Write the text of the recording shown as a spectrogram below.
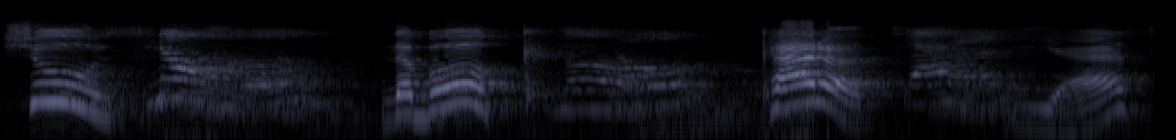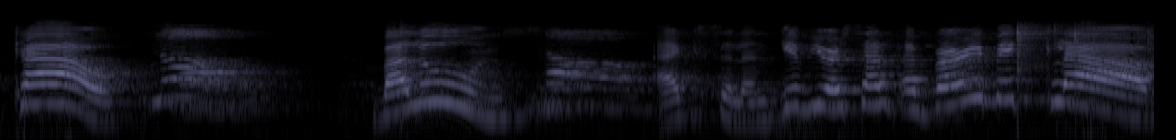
Shoes. The book. No. Carrot. Yes. Cow. No. Balloons. No. Excellent. Give yourself a very big clap.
